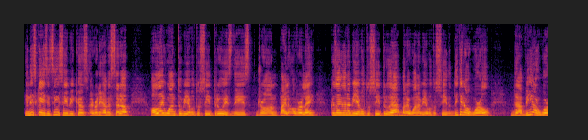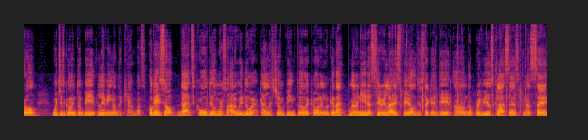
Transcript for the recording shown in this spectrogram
in this case, it's easy because I already have it set up. All I want to be able to see through is this drone pilot overlay because I'm going to be able to see through that, but I want to be able to see the digital world, the VR world, which is going to be living on the canvas. Okay, so that's cool, Dilmer. So how do we do it? Okay, let's jump into the code and look at that. We're gonna need a serialized field, just like I did on the previous classes. And I say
